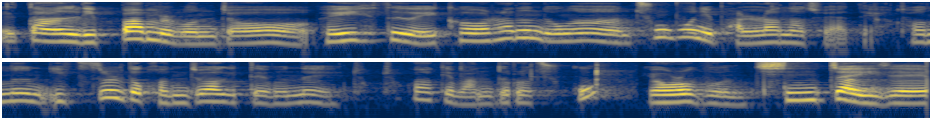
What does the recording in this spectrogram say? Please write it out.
일단 립밤을 먼저 베이스 메이크업을 하는 동안 충분히 발라놔줘야 돼요. 저는 입술도 건조하기 때문에 촉촉하게 만들어주고 여러분 진짜 이제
